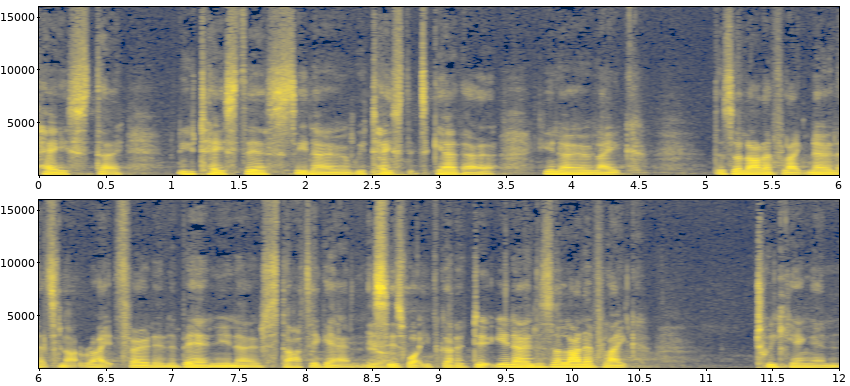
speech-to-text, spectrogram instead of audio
taste. I, you taste this. You know, we taste it together. You know, like there's a lot of like, no, that's not right. Throw it in the bin. You know, start again. This Yeah. is what you've got to do. You know, there's a lot of like tweaking and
